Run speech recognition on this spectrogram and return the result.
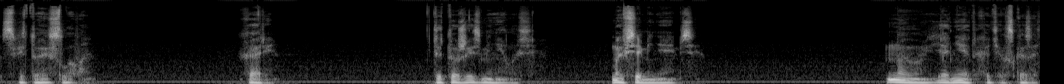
Святое слово. Харри, ты тоже изменилась. Мы все меняемся. Ну, я не это хотел сказать.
